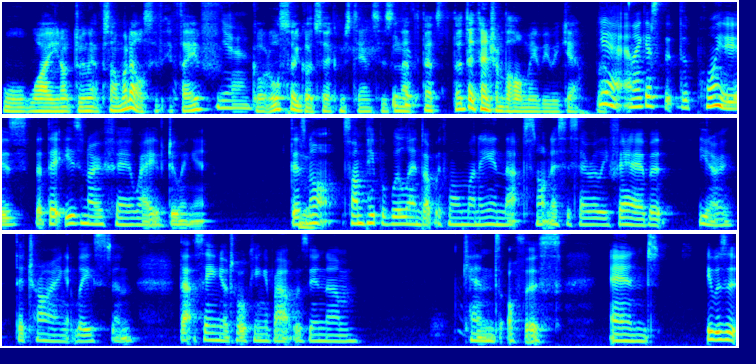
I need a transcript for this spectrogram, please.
well why are you not doing that for someone else if, if they've Yeah. got also got circumstances and that's that's that's the tension of the whole movie we get But- Yeah, and I guess that the point is that there is no fair way of doing it. There's Mm. not. Some people will end up with more money, and that's not necessarily fair. But you know, they're trying at least. And that scene you're talking about was in um, Ken's office, and it was a,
